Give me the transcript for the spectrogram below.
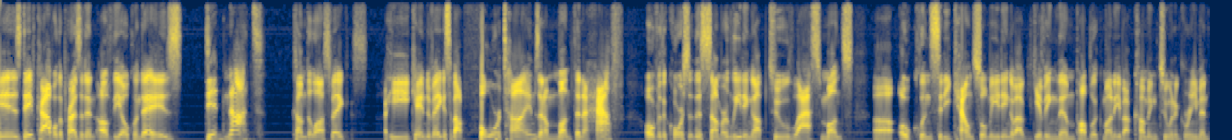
is Dave Kaval, the president of the Oakland A's, did not come to Las Vegas. He came to Vegas about four times in a month and a half over the course of this summer, leading up to last month's uh, Oakland City Council meeting about giving them public money, about coming to an agreement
